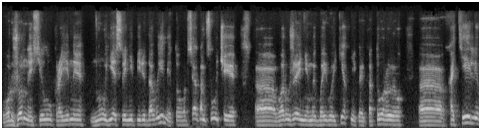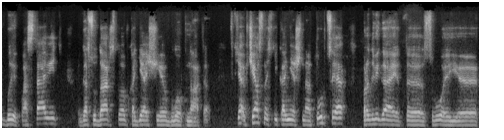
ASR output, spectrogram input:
вооруженные силы Украины, ну, если не передовыми, то, во всяком случае, э, вооружением и боевой техникой, которую э, хотели бы поставить государства, входящие в блок НАТО. В частности, конечно, Турция продвигает э, свой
